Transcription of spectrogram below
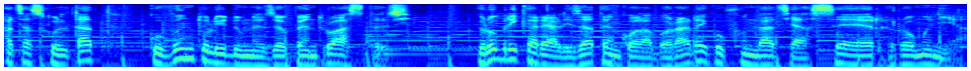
Ați ascultat Cuvântul lui Dumnezeu pentru astăzi, rubrica realizată în colaborare cu Fundația SER România.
